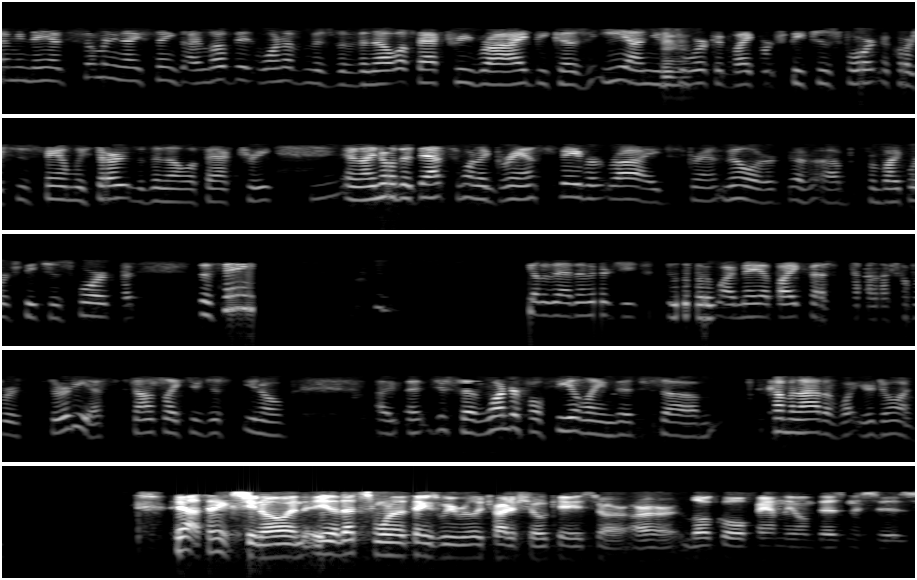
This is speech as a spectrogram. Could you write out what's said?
I mean, they had so many nice things. I love that one of them is the Vanilla Factory ride because Ian used mm-hmm. to work at Bikeworks Beach and Sport, and of course his family started the Vanilla Factory. Mm-hmm. And I know that that's one of Grant's favorite rides, Grant Miller uh, uh, from Bikeworks Beach and Sport. But the thing of that energy to the Waimea Bike Fest on October 30th. Sounds like you're just, you know, a, a, just a wonderful feeling that's um, coming out of what you're doing. Yeah, thanks. You know, and you know that's one of the things we really try to showcase our, our local family-owned businesses.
